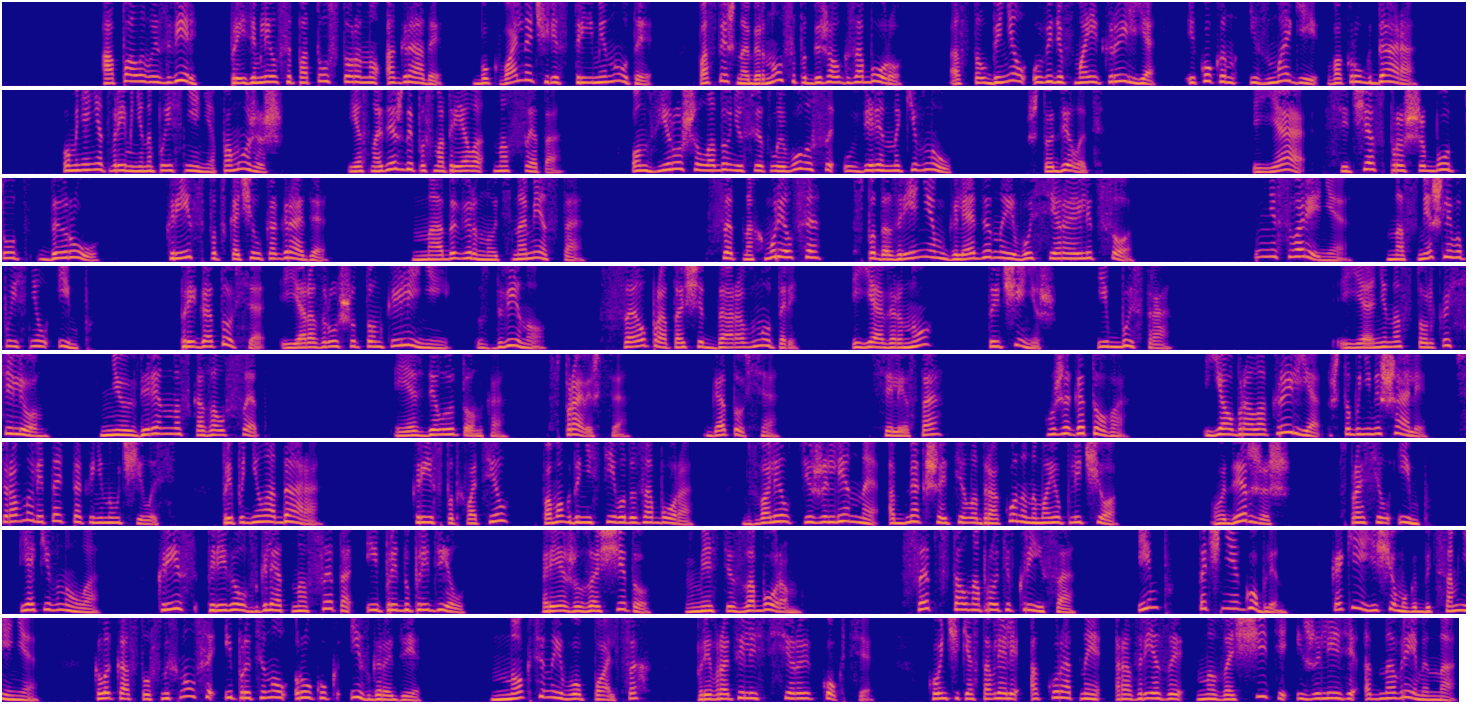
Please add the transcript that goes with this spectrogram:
Опаловый зверь приземлился по ту сторону ограды, буквально через три минуты. Поспешно обернулся, подбежал к забору. Остолбенел, увидев мои крылья и кокон из магии вокруг дара. «У меня нет времени на пояснение. Поможешь?» Я с надеждой посмотрела на Сета. Он взъерошил ладонью светлые волосы, уверенно кивнул. «Что делать?» «Я сейчас прошибу тут дыру». Крис подскочил к ограде. «Надо вернуть на место». Сет нахмурился, с подозрением глядя на его серое лицо. «Несварение», — насмешливо пояснил имп. «Приготовься, я разрушу тонкой линией, сдвину. Сел протащит Дара внутрь. Я верну, ты чинишь. И быстро. Я не настолько силен, неуверенно сказал Сет. Я сделаю тонко. Справишься. Готовься. Селеста? Уже готова. Я убрала крылья, чтобы не мешали. Все равно летать так и не научилась. Приподняла Дара. Крис подхватил, помог донести его до забора, взвалил тяжеленное, обмякшее тело дракона на мое плечо. «Удержишь?» — спросил имп. Я кивнула. Крис перевел взгляд на Сета и предупредил. «Режу защиту вместе с забором». Сет встал напротив Криса. Имп, точнее гоблин. Какие еще могут быть сомнения? Клыкасто усмехнулся и протянул руку к изгороди. Ногти на его пальцах превратились в серые когти. Кончики оставляли аккуратные разрезы на защите и железе одновременно.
